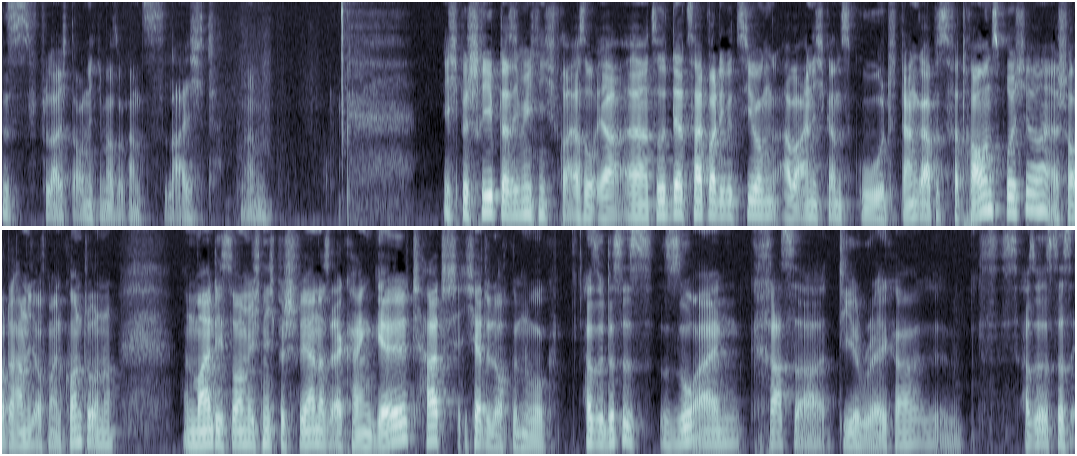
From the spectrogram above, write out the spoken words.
ist vielleicht auch nicht immer so ganz leicht. Ne? Ich beschrieb, dass ich mich nicht frei, also ja, äh, zu der Zeit war die Beziehung aber eigentlich ganz gut. Dann gab es Vertrauensbrüche, er schaute heimlich auf mein Konto und, und meinte, ich soll mich nicht beschweren, dass er kein Geld hat, ich hätte doch genug. Also das ist so ein krasser Dealbreaker. Also ist das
